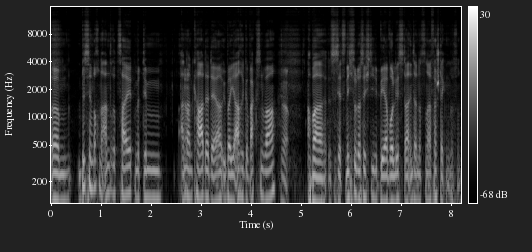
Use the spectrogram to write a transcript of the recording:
ähm, ein bisschen noch eine andere Zeit mit dem anderen Kader, der über Jahre gewachsen war. Ja. Aber es ist jetzt nicht so, dass sich die BR Volleys da international verstecken müssen.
